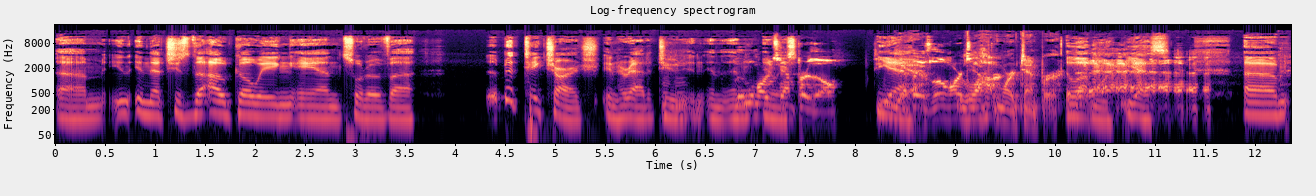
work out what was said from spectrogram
um, in, in, that she's the outgoing and sort of uh, a bit take charge in her attitude. Mm-hmm. In, in, in, a little more temper, though. Yeah. Definitely has a little more a temper. lot more temper. A lot more. Yes. Um,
